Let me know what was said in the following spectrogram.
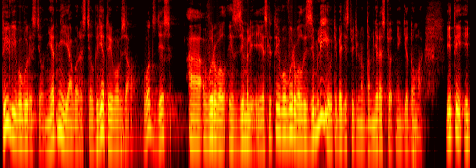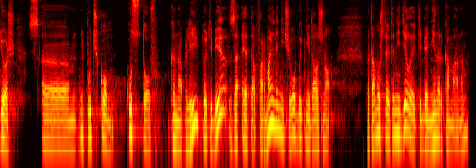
ты ли его вырастил? Нет, не я вырастил. Где ты его взял? Вот здесь. А вырвал из земли. Если ты его вырвал из земли, и у тебя действительно он там не растет нигде дома, и ты идешь с э, пучком кустов конопли, то тебе за это формально ничего быть не должно. Потому что это не делает тебя ни наркоманом.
